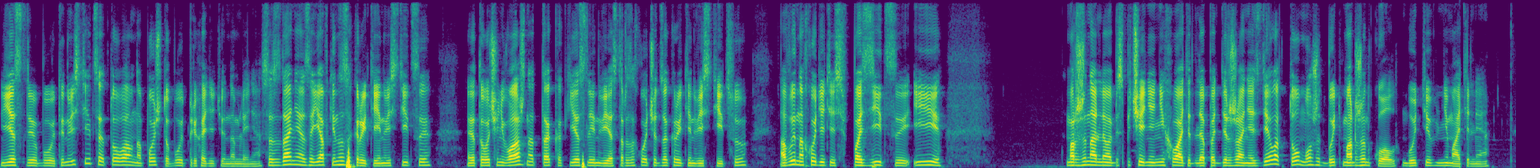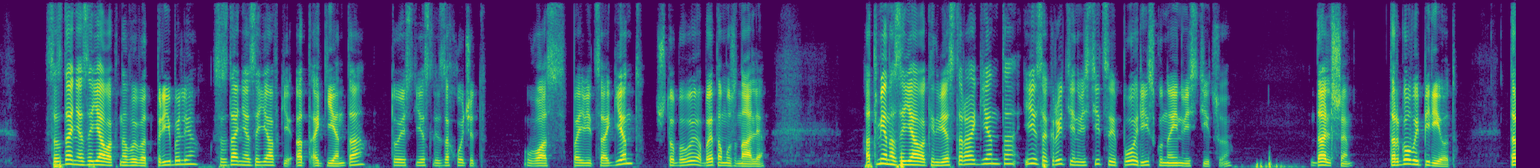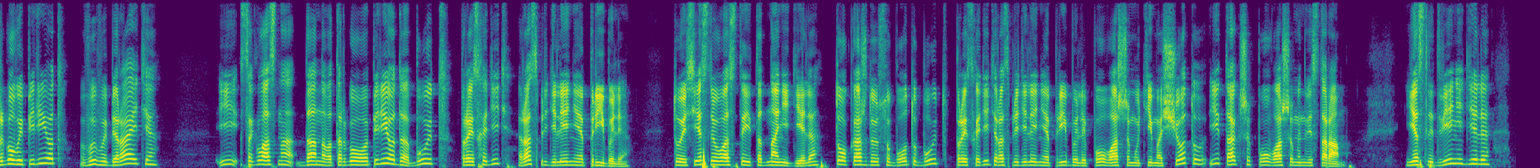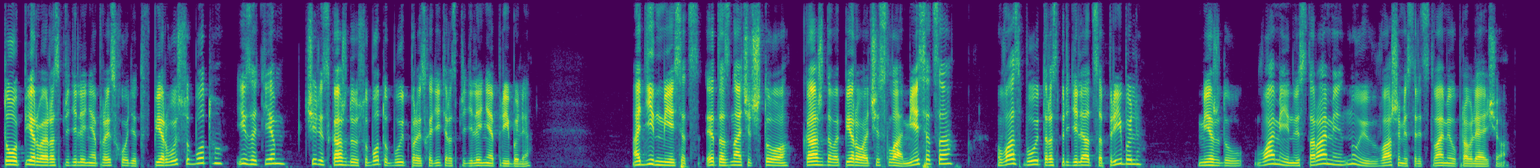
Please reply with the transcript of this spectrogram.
Если будет инвестиция, то вам на почту будет приходить уведомление. Создание заявки на закрытие инвестиции. Это очень важно, так как если инвестор захочет закрыть инвестицию, а вы находитесь в позиции и маржинального обеспечения не хватит для поддержания сделок, то может быть margin call. Будьте внимательнее. Создание заявок на вывод прибыли, создание заявки от агента, то есть если захочет у вас появиться агент, чтобы вы об этом узнали. Отмена заявок инвестора-агента и закрытие инвестиций по риску на инвестицию. Дальше. Торговый период. Торговый период вы выбираете и согласно данного торгового периода будет происходить распределение прибыли. То есть, если у вас стоит одна неделя, то каждую субботу будет происходить распределение прибыли по вашему тима счету и также по вашим инвесторам. Если две недели, то первое распределение происходит в первую субботу и затем через каждую субботу будет происходить распределение прибыли. Один месяц – это значит, что каждого первого числа месяца у вас будет распределяться прибыль между вами, инвесторами, ну и вашими средствами управляющего.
